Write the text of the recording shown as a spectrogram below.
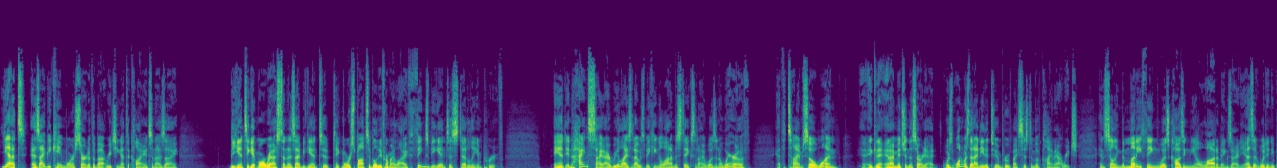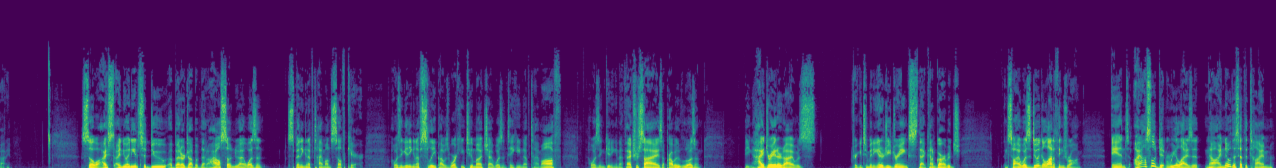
Yet, as I became more assertive about reaching out to clients and as I began to get more rest and as I began to take more responsibility for my life, things began to steadily improve. And in hindsight, I realized that I was making a lot of mistakes that I wasn't aware of at the time. So one, and I mentioned this already, I was one was that I needed to improve my system of client outreach and selling. The money thing was causing me a lot of anxiety, as it would anybody. So I, I knew I needed to do a better job of that. I also knew I wasn't spending enough time on self care. I wasn't getting enough sleep. I was working too much. I wasn't taking enough time off. I wasn't getting enough exercise. I probably wasn't being hydrated. I was drinking too many energy drinks, that kind of garbage. And so I was doing a lot of things wrong. And I also didn't realize it. Now, I know this at the time,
